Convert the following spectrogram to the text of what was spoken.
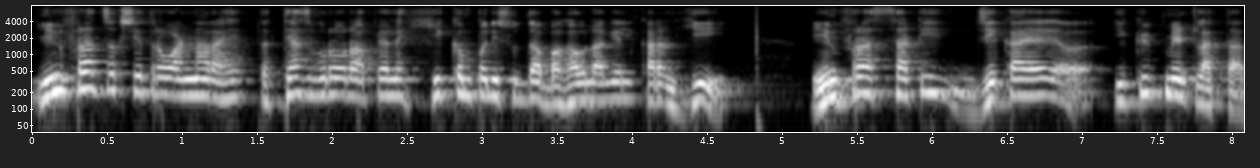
इन्फ्राचं क्षेत्र वाढणार आहे तर त्याचबरोबर आपल्याला ही कंपनीसुद्धा बघावं लागेल कारण ही इन्फ्रासाठी जे काय इक्विपमेंट लागतात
